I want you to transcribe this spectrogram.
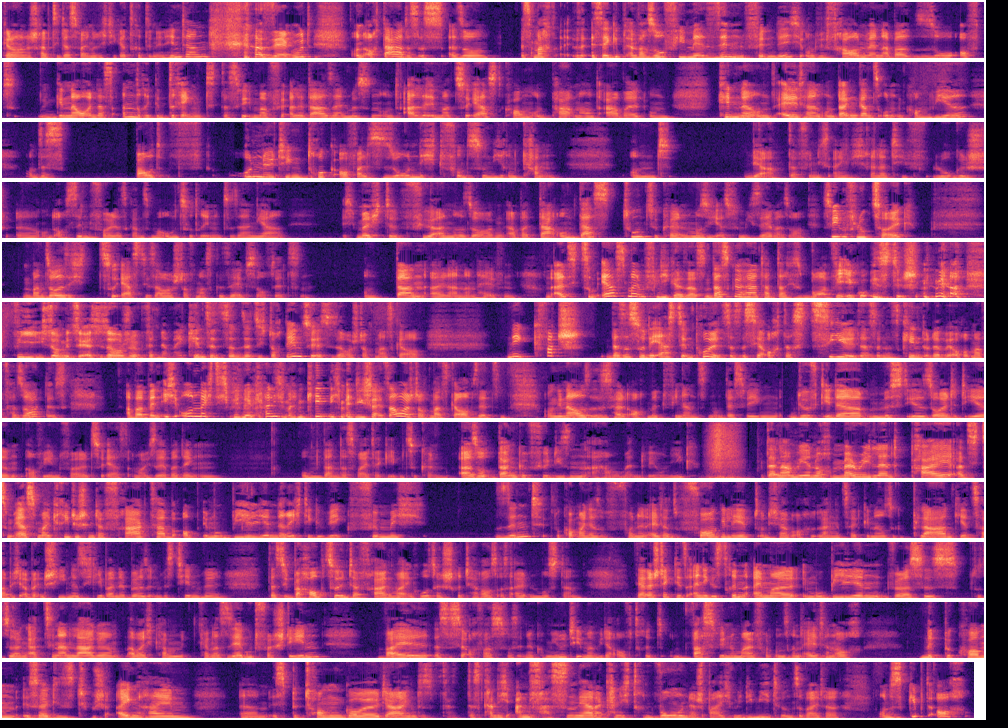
Genau, dann schreibt sie, das war ein richtiger Tritt in den Hintern. Sehr gut. Und auch da, das ist, also, es macht, es ergibt einfach so viel mehr Sinn, finde ich. Und wir Frauen werden aber so oft genau in das andere gedrängt, dass wir immer für alle da sein müssen und alle immer zuerst kommen und Partner und Arbeit und Kinder und Eltern und dann ganz unten kommen wir. Und das baut unnötigen Druck auf, weil es so nicht funktionieren kann. Und ja, da finde ich es eigentlich relativ logisch äh, und auch sinnvoll, das Ganze mal umzudrehen und zu sagen, ja, ich möchte für andere sorgen, aber da, um das tun zu können, muss ich erst für mich selber sorgen. Das ist wie im Flugzeug. Man soll sich zuerst die Sauerstoffmaske selbst aufsetzen und dann allen anderen helfen. Und als ich zum ersten Mal im Flieger saß und das gehört habe, dachte ich so, boah, wie egoistisch. ja, wie, ich soll mir zuerst die Sauerstoff, wenn da mein Kind sitzt, dann setze ich doch dem zuerst die Sauerstoffmaske auf. Nee, Quatsch das ist so der erste Impuls. Das ist ja auch das Ziel, dass dann das Kind oder wer auch immer versorgt ist. Aber wenn ich ohnmächtig bin, dann kann ich meinem Kind nicht mehr die scheiß Sauerstoffmaske aufsetzen. Und genauso ist es halt auch mit Finanzen. Und deswegen dürft ihr da, müsst ihr, solltet ihr auf jeden Fall zuerst an euch selber denken, um dann das weitergeben zu können. Also danke für diesen Aha-Moment, Veronique. Dann haben wir noch Maryland Pie, als ich zum ersten Mal kritisch hinterfragt habe, ob Immobilien der richtige Weg für mich sind, bekommt man ja von den Eltern so vorgelebt und ich habe auch lange Zeit genauso geplant. Jetzt habe ich aber entschieden, dass ich lieber an der Börse investieren will. Das überhaupt zu hinterfragen war ein großer Schritt heraus aus alten Mustern. Ja, da steckt jetzt einiges drin. Einmal Immobilien versus sozusagen Aktienanlage, aber ich kann, kann das sehr gut verstehen, weil das ist ja auch was, was in der Community immer wieder auftritt und was wir nun mal von unseren Eltern auch mitbekommen, ist halt dieses typische Eigenheim, ähm, ist Betongold, ja, das, das kann ich anfassen, ja, da kann ich drin wohnen, da spare ich mir die Miete und so weiter. Und es gibt auch,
